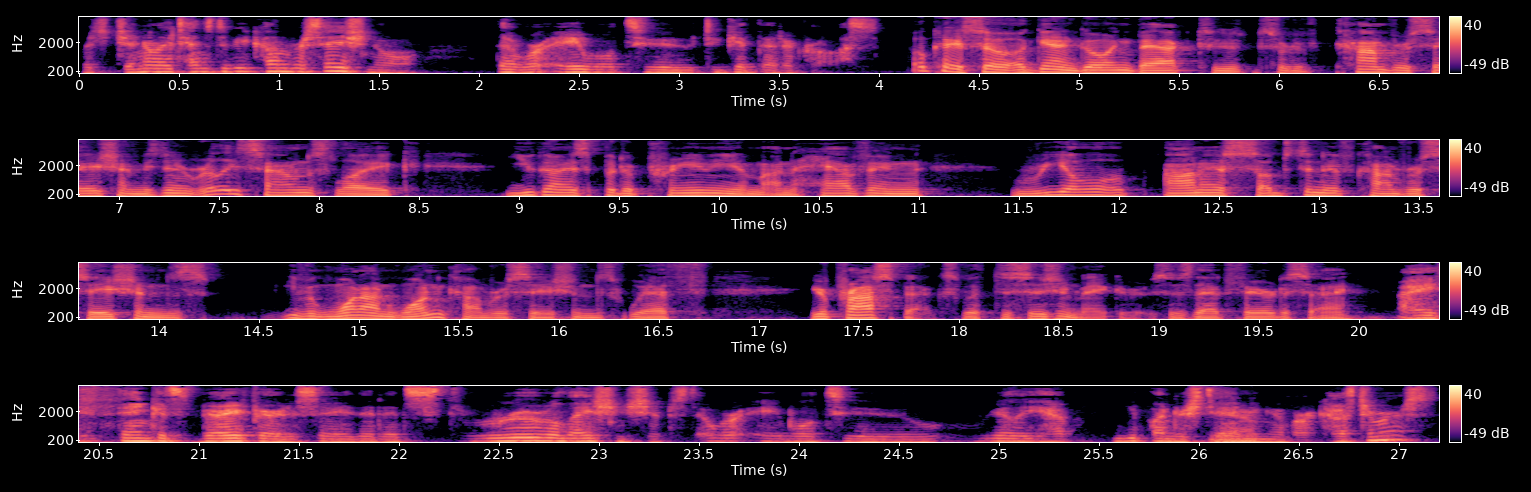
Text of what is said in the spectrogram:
which generally tends to be conversational, that we're able to to get that across. Okay, so again, going back to sort of conversation, I mean, it really sounds like you guys put a premium on having real, honest, substantive conversations even one-on-one conversations with your prospects, with decision makers. Is that fair to say? I think it's very fair to say that it's through relationships that we're able to really have a deep understanding yeah. of our customers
